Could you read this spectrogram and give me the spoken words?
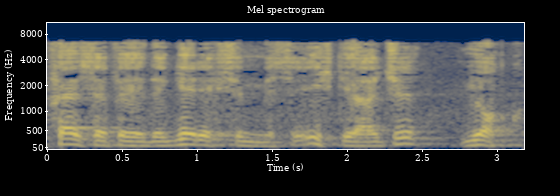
felsefeye de gereksinmesi ihtiyacı yok.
